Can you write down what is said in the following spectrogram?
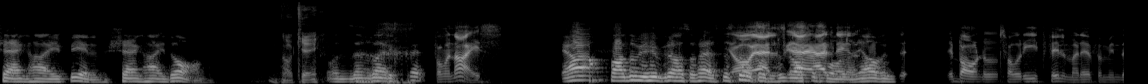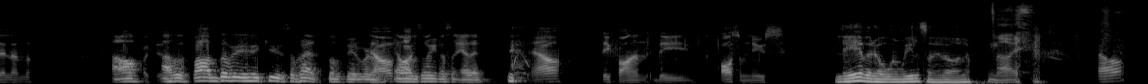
Shanghai-film, Shanghai Dawn. Okej. Och den verkar... Fan vad nice. Ja, fan de är hur bra som helst. Det Ja, står jag jag- datorn på det- den. Jag har väl... Det är barndomsfavoritfilmer det för min del ändå. Ja, faktiskt. alltså fan de är ju hur kul som helst de filmerna. Ja, jag var fan. tvungen att säga det. Ja, det är fan, det är awesome news. Lever Owen Wilson idag eller? Nej, Ja.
